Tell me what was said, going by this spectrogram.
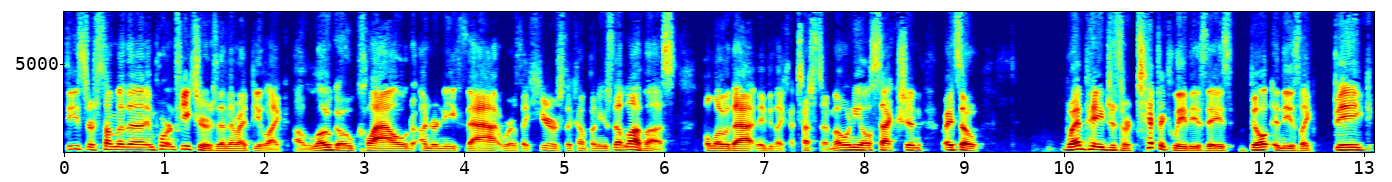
these are some of the important features and there might be like a logo cloud underneath that where it's like here's the companies that love us below that maybe like a testimonial section right so web pages are typically these days built in these like big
